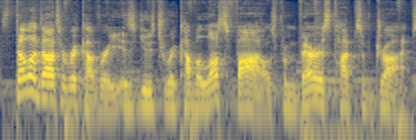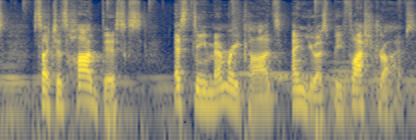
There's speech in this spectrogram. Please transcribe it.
Stellar Data Recovery is used to recover lost files from various types of drives, such as hard disks, SD memory cards, and USB flash drives.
